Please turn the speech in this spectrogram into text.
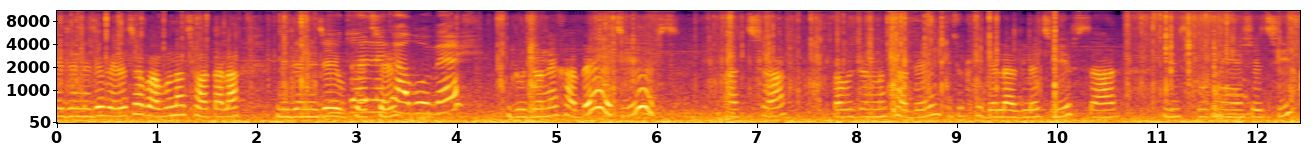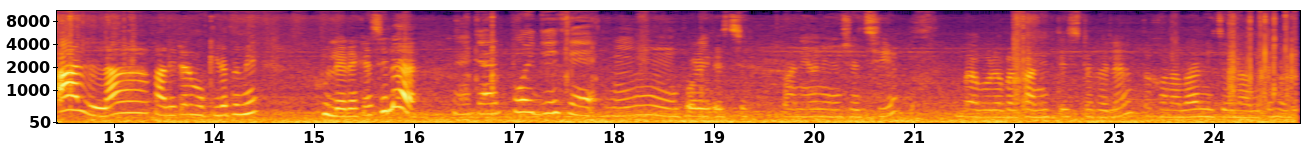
নিজে নিজে বেরোছো বাবু না ছতলা নিজে নিজেই উঠেছে। দুজনে খাবে? চিপস? আচ্ছা বাবুর জন্য ছাদে কিছু খিদে লাগলে চিপস আর বিস্কুট নিয়ে এসেছি। আল্লাহ পানিটার মুখিটা তুমি খুলে রেখেছিলে? হুম পড়ে গেছে। পানিও নিয়ে এসেছি। বাবুর আবার পানির টেস্টটা পেলে তখন আবার নিচে নামতে হবে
